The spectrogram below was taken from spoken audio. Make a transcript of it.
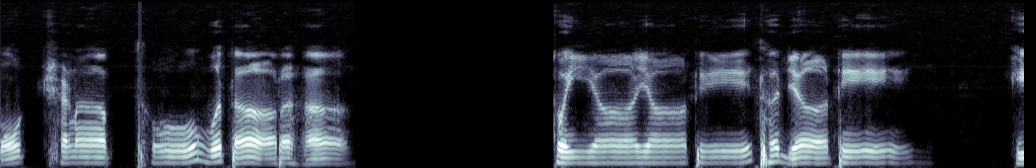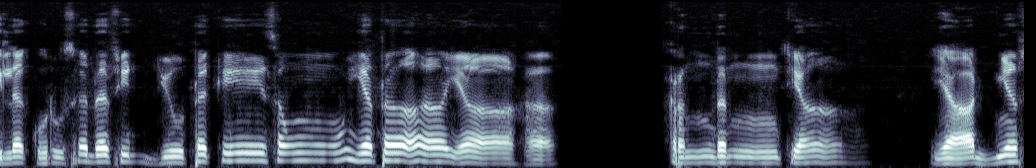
मोक्षणार्थोऽवतारः त्वय्यायातेऽथ जाते किल कुरु सदसि द्युतके संयतायाः क्रन्दन्त्या याज्ञसेन्याः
